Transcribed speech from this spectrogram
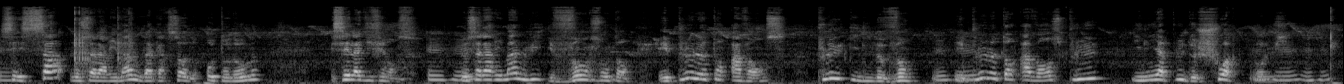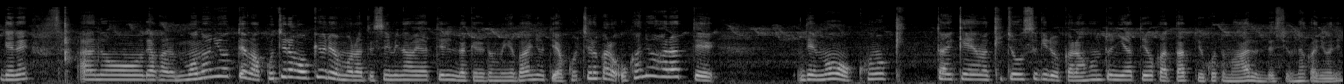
c'est ça le salariman ou la personne autonome. C'est la différence. Le salariman, lui, vend son temps. Et plus le temps avance, plus il le vend. Et plus le temps avance, plus il n'y a plus de choix pour うん lui. でねあのーだからものによってはこちらがお給料もらってセミナーをやってるんだけれどもいや場合によってはこちらからお金を払ってでもこのき体験は貴重すぎるから本当にやってよかったっていうこともあるんですよ中にはね。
